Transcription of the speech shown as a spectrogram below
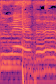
Mulheres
